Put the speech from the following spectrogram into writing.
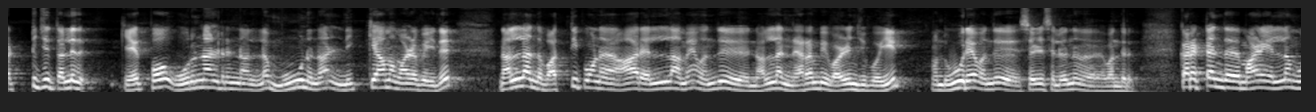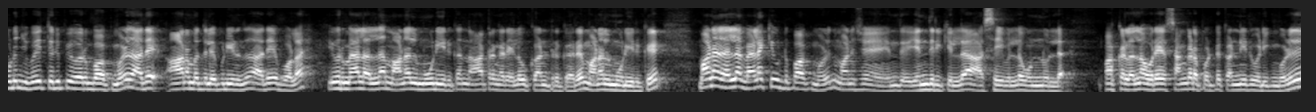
அடிச்சு தள்ளுது. எப்போ? ஒரு நாள் ரெண்டு நாளில் மூணு நாள் நிற்காம மழை பெய்யுது. நல்ல அந்த வத்தி போன ஆறு எல்லாமே வந்து நல்லா நிரம்பி வழிஞ்சு போய் அந்த ஊரே வந்து செழு செழுன்னு வந்துடுது கரெக்டாக இந்த மழையெல்லாம் முடிஞ்சு போய் திருப்பி வரும் பார்க்கும்பொழுது அதே ஆரம்பத்தில் எப்படி இருந்தது அதே போல் இவர் மேலே எல்லாம் மணல் மூடி இருக்கு. அந்த ஆற்றங்கரையில் உட்காந்துருக்காரு மணல் மூடி இருக்கு. மணல் எல்லாம் விளக்கி விட்டு பார்க்கும்பொழுது மனுஷன் எந்த எந்திரிக்கல அசைவில்லை ஒன்றும் இல்லை. மக்கள் எல்லாம் ஒரே சங்கடப்பட்டு கண்ணீர் வடிக்கும்பொழுது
